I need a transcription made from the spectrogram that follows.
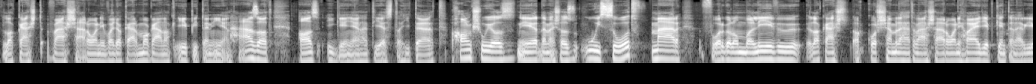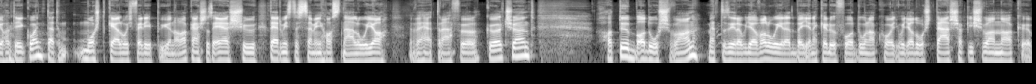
lakást vásárolni, vagy akár magának építeni ilyen házat, az igényelheti ezt a hitelt. Hangsúlyozni érdemes az új szót, már forgalomban lévő lakást akkor sem lehet vásárolni, ha egyébként egyébként energiahatékony, tehát most kell, hogy felépüljön a lakás, az első természetes személy használója vehet rá föl kölcsönt. Ha több adós van, mert azért ugye a való életben ilyenek előfordulnak, hogy, hogy adós társak is vannak,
